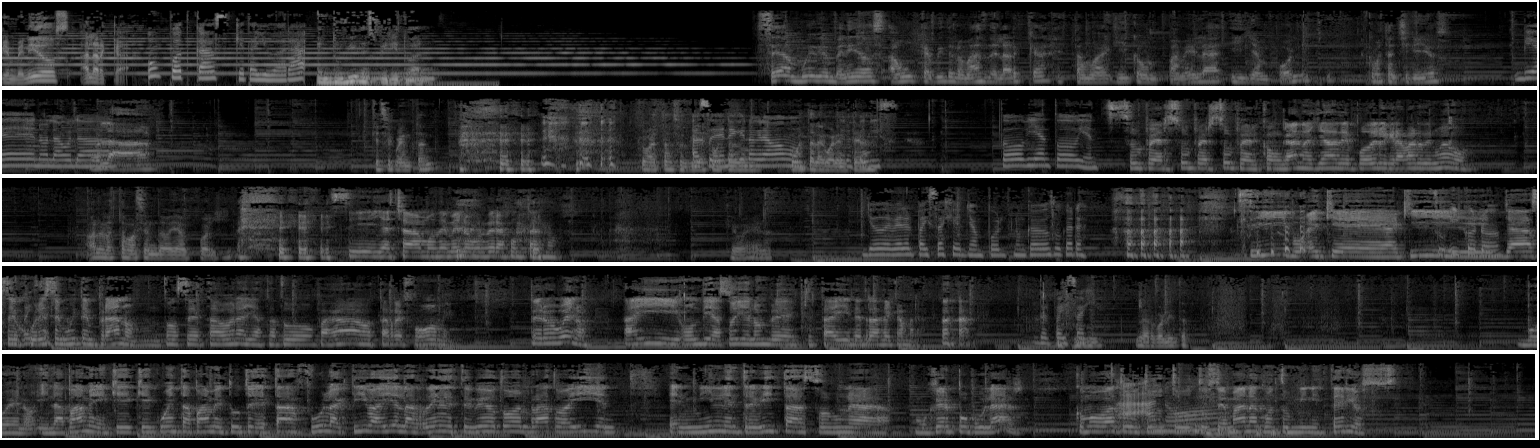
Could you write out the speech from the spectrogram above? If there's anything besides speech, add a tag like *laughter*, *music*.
Bienvenidos al Arca. Un podcast que te ayudará en tu vida espiritual. Sean muy bienvenidos a un capítulo más del Arca. Estamos aquí con Pamela y Jean Paul. ¿Cómo están chiquillos? Bien, hola, hola. Hola. ¿Qué se cuentan? *laughs* ¿Cómo están sus días? ¿Cómo, que no grabamos. ¿Cómo está la pero cuarentena? feliz. Todo bien, todo bien. Súper, súper, súper. Con ganas ya de poder grabar de nuevo. Ahora lo estamos haciendo Jean Paul. *laughs* Sí, ya echábamos de menos volver a juntarnos. *laughs* Qué bueno. Yo de ver el paisaje de Jean Paul, nunca veo su cara. *laughs* Sí, pues, es que aquí ícono ya se oscurece paisaje. muy temprano. Entonces a esta hora ya está todo pagado, está refome. Pero bueno, ahí un día soy el hombre que está ahí detrás de cámara. *laughs* Del paisaje. El arbolito. Bueno, y la Pame, ¿qué, qué cuenta Pame? Tú te, estás full activa ahí en las redes, te veo todo el rato ahí en, en mil entrevistas, sos una mujer popular. ¿Cómo va tu, Ah, tu, tu semana con tus ministerios?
